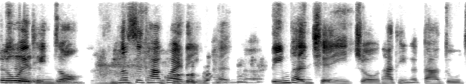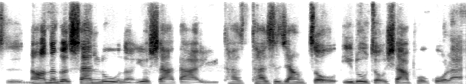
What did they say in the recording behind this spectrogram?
各位听众，那是他快临 盆了。临盆前一周，他挺个大肚子，然后那个山路呢又下大雨，他他是这样走，一路走下坡过来。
